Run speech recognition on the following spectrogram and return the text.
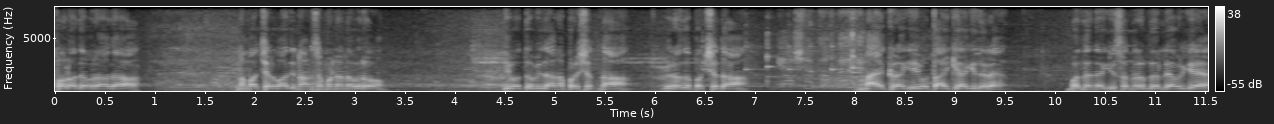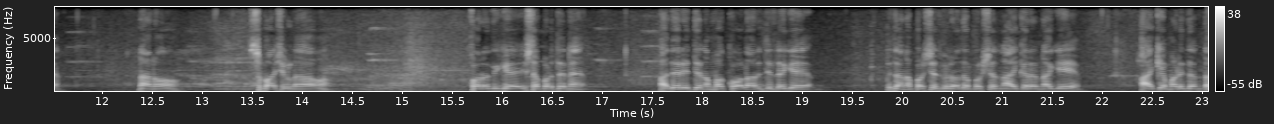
ಕೋಲಾರದವರಾದ ನಮ್ಮ ಚಲವಾದಿ ನಾಣಸಮ್ಮಣ್ಣನವರು ಇವತ್ತು ವಿಧಾನ ಪರಿಷತ್ನ ವಿರೋಧ ಪಕ್ಷದ ನಾಯಕರಾಗಿ ಇವತ್ತು ಆಯ್ಕೆಯಾಗಿದ್ದಾರೆ ಮೊದಲನೇದಾಗಿ ಈ ಸಂದರ್ಭದಲ್ಲಿ ಅವರಿಗೆ ನಾನು ಶುಭಾಶಯಗಳನ್ನ ಕೋರೋದಕ್ಕೆ ಇಷ್ಟಪಡ್ತೇನೆ. ಅದೇ ರೀತಿ ನಮ್ಮ ಕೋಲಾರ ಜಿಲ್ಲೆಗೆ ವಿಧಾನ ಪರಿಷತ್ ವಿರೋಧ ಪಕ್ಷದ ನಾಯಕರನ್ನಾಗಿ ಆಯ್ಕೆ ಮಾಡಿದಂಥ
